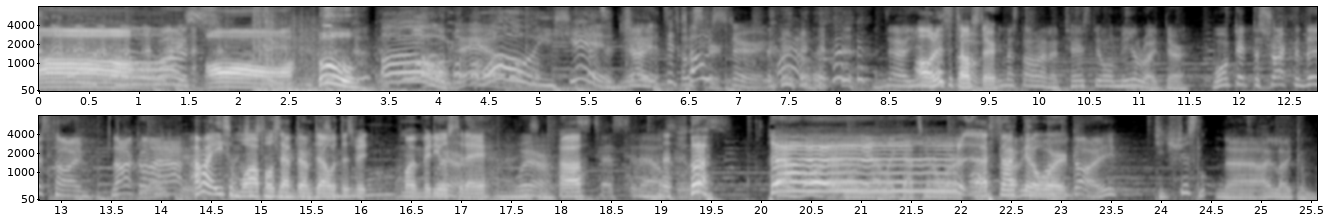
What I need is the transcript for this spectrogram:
oh. Oh. Ooh. Oh! damn. Holy shit! That's a giant it's a toaster. toaster. Wow. Yeah, you Oh, it is a missed out. toaster. You missed out on a tasty old meal right there. Won't get distracted this time. Not gonna happen. I might eat some waffles after I'm done with this vid- my videos Where? today. Where? Huh? Let's test it out. Oh, yeah, like that's gonna work. That's not gonna you want work. To? Did you just. Nah, I like him.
